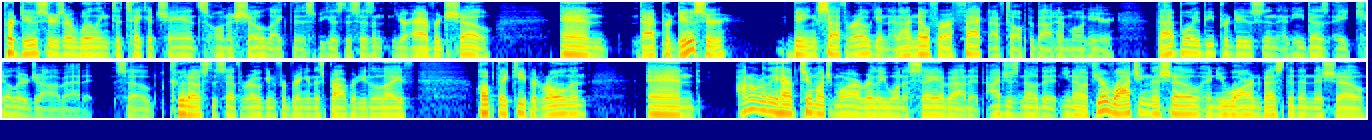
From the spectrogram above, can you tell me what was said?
producers are willing to take a chance on a show like this because this isn't your average show. And that producer being Seth Rogen, and I know for a fact I've talked about him on here. That boy be producing and he does a killer job at it. So kudos to Seth Rogen for bringing this property to life. Hope they keep it rolling. And I don't really have too much more I really want to say about it. I just know that, you know, if you're watching this show and you are invested in this show,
